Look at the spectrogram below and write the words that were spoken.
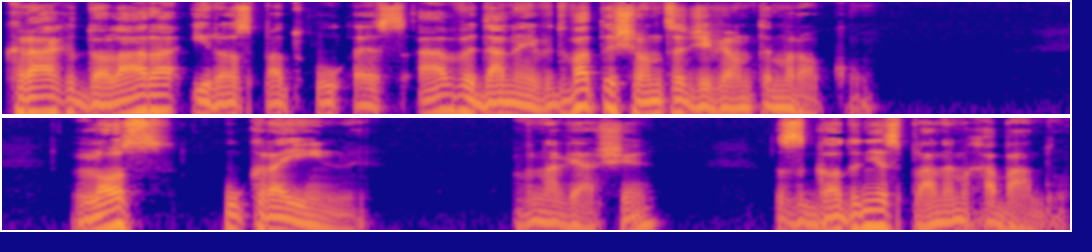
Krach dolara i rozpad USA wydanej w 2009 roku. Los Ukrainy w nawiasie zgodnie z planem Habadu.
